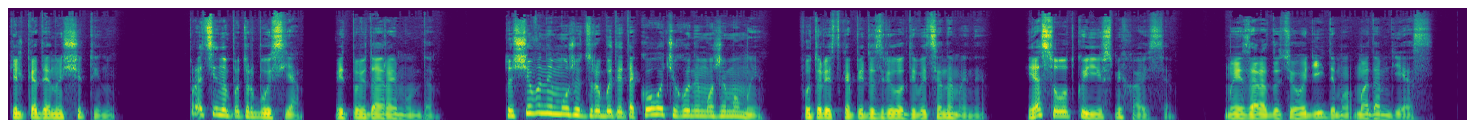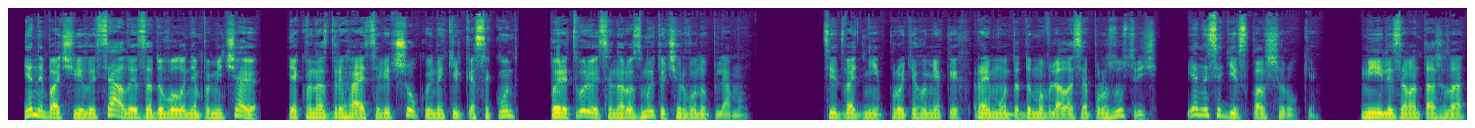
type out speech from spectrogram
кількаденну щетину. Про ціну потурбуюсь я, відповідає Раймонда. То що вони можуть зробити такого, чого не можемо ми? Футуристка підозріло дивиться на мене. Я солодко їй всміхаюся. Ми зараз до цього дійдемо, мадам Діас. Я не бачу її лиця, але з задоволенням помічаю, як вона здригається від шоку і на кілька секунд перетворюється на розмиту червону пляму. Ці два дні, протягом яких Раймонда домовлялася про зустріч, я не сидів, склавши руки. Мілі завантажила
